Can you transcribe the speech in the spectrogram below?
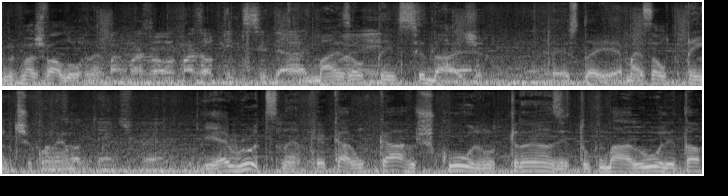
muito mais valor, né? Mais, mais, mais autenticidade. Mais autenticidade. É isso daí, é mais autêntico, né? Mais autêntico, é. E é roots, né? Porque, cara, um carro escuro, no trânsito, com barulho e tal.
